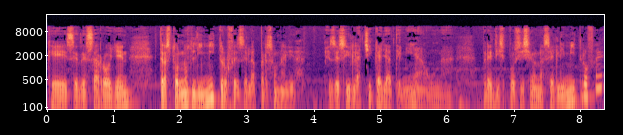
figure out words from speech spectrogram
que se desarrollen trastornos limítrofes de la personalidad. Es decir, la chica ya tenía una predisposición a ser limítrofe,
